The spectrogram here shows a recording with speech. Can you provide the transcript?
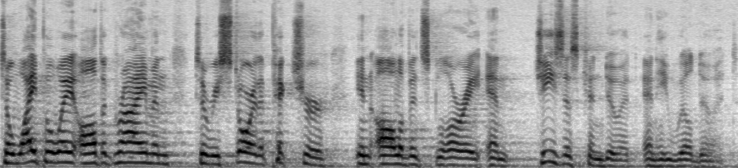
to wipe away all the grime and to restore the picture in all of its glory. And Jesus can do it, and he will do it.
